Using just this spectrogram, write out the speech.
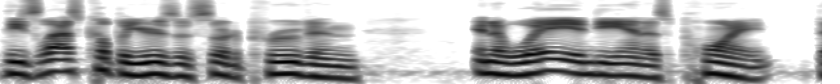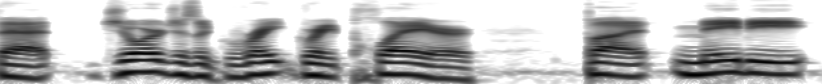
these last couple years have sort of proven, in a way, Indiana's point that George is a great, great player, but maybe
